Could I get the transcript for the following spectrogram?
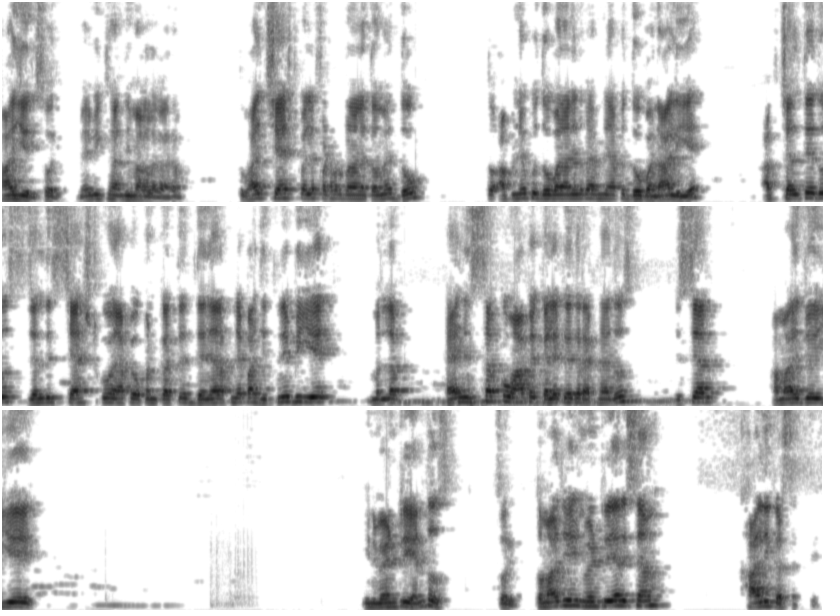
हाँ ये सॉरी मैं भी क्या दिमाग लगा रहा हूँ। तो भाई चेस्ट पहले फटाफट बना लेता हूँ मैं, दो। तो अपने को दो बनाने तो हमने यहाँ पे दो बना लिए। अब चलते दोस्त, जल्दी चेस्ट को यहाँ पे ओपन करते देन यार, अपने पास जितने भी ये मतलब है, इन सबको वहाँ पे कलेक्ट करके रखना है दोस्त। जिससे यार, हमारी जो ये इन्वेंट्री है ना दोस्त सॉरी तो हमारी जो इन्वेंट्री यार, इसे हम खाली कर सकते हैं।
